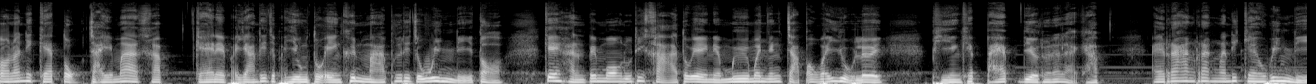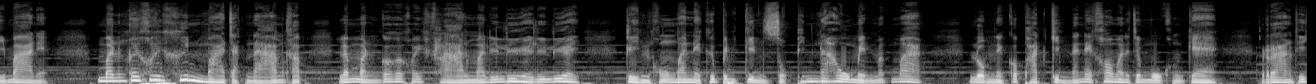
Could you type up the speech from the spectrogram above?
ตอนนั้นเนี่ยแกตกใจมากครับ แกเนี่ยพยายามที่จะพยุงตัวเองขึ้นมาเพื่อที่จะวิ่งหนีต่อ แกหันไปมองดูที่ขาตัวเองเนี่ยมือมันยังจับเอาไว้อยู่เลย เพียงแค่แป๊บเดียวเท่านั้นแหละครับไอ้ร่างร่างนั้นที่แกวิ่งหนีมาเนี่ย มันค่อยๆขึ้นมาจากน้ำครับ แล้วมันก็ค่อยๆคลานมาเรื่อยๆเรื่อยๆ กลิ่นของมันเนี่ยคือเป็นกลิ่นศพที่เน่าเหม็นมากๆ ลมเนี่ยก็พัดกลิ่นนั้นเนี่ยเข้ามาในจมูกของแก ร่างที่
